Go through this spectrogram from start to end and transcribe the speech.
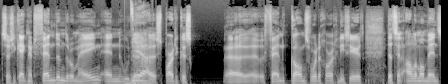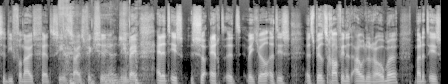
Dus als je kijkt naar het fandom eromheen en hoe de Ja. eh, Spartacus eh fancons worden georganiseerd. Dat zijn allemaal mensen die vanuit fantasy en science fiction hierbij. En het is zo echt, het, weet je wel, het, is, het speelt zich af in het oude Rome, maar het is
